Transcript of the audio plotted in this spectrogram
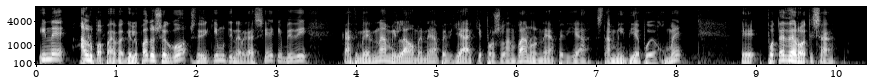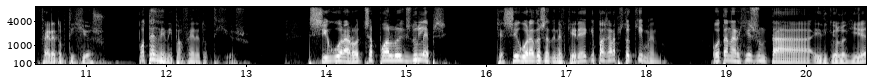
είναι άλλου παπά Ευαγγελίου. Πάντως, εγώ στη δική μου την εργασία και επειδή καθημερινά μιλάω με νέα παιδιά και προσλαμβάνω νέα παιδιά στα μίντια που έχουμε, ε, ποτέ δεν ρώτησα φέρε το πτυχίο σου. Ποτέ δεν είπα φέρε το πτυχίο σου. Σίγουρα ρώτησα που άλλο έχεις δουλέψει. Και σίγουρα έδωσα την ευκαιρία και είπα γράψει το κείμενο. Όταν αρχίσουν τα οι δικαιολογίε,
